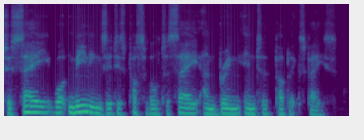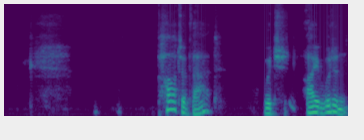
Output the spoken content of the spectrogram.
to say, what meanings it is possible to say and bring into public space. Part of that, which I wouldn't,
